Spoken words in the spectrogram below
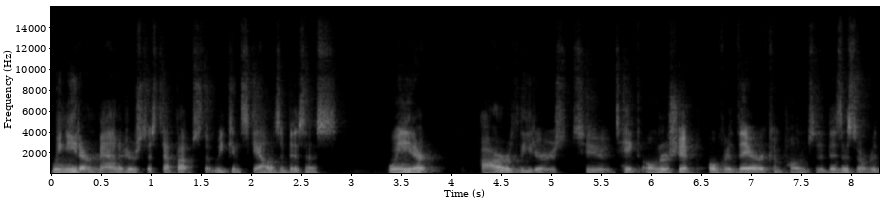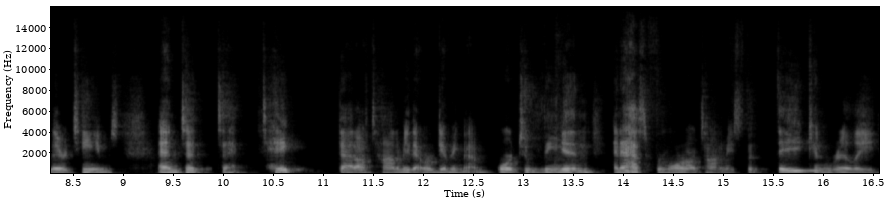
we need our managers to step up so that we can scale as a business. We need our our leaders to take ownership over their components of the business, over their teams, and to, to take that autonomy that we're giving them or to lean in and ask for more autonomy so that they can really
